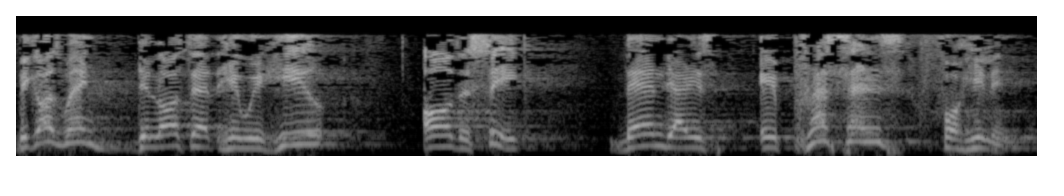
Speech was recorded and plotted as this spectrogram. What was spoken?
Because when the Lord said he will heal all the sick, then there is a presence for healing.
